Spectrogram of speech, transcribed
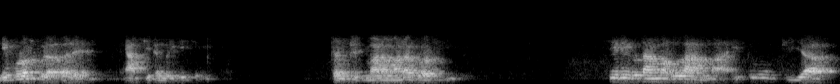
ini pulau bolak balik ngaji dan begitu. Dan di mana-mana kalau ciri utama ulama itu dia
